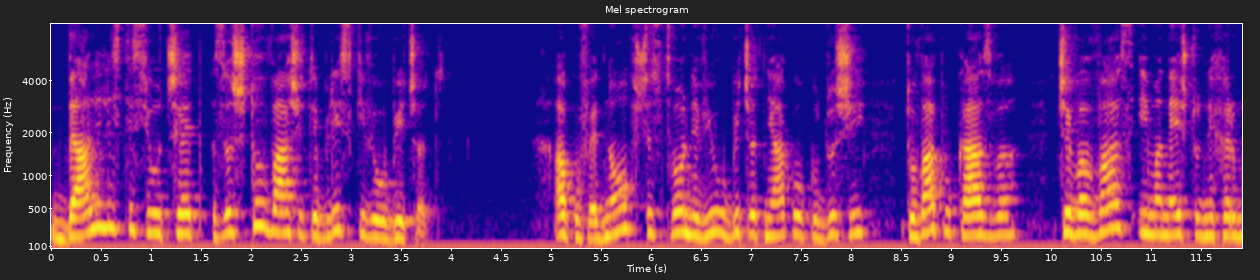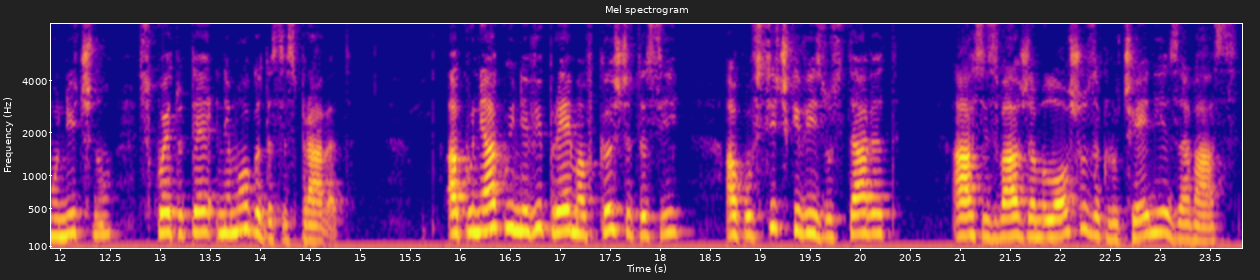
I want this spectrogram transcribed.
Дали ли сте си отчет, защо вашите близки ви обичат? Ако в едно общество не ви обичат няколко души, това показва, че във вас има нещо нехармонично, с което те не могат да се справят. Ако някой не ви приема в къщата си, ако всички ви изоставят, аз изваждам лошо заключение за вас.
